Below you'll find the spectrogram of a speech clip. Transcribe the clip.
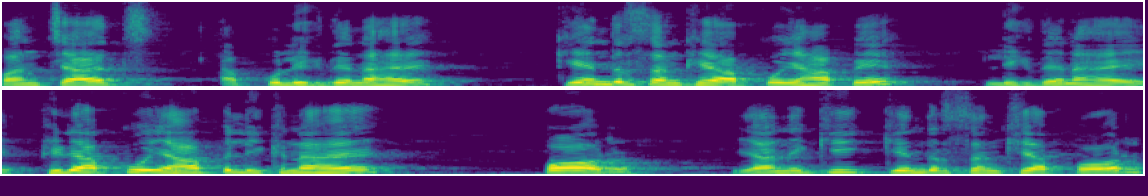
पंचायत आपको लिख देना है। केंद्र संख्या आपको यहाँ पे लिख देना है। फिर आपको यहाँ पे लिखना है पर, यानी कि केंद्र संख्या पर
